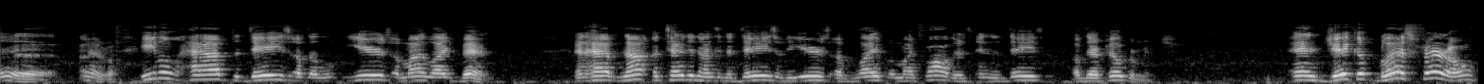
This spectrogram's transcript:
uh, evil have the days of the years of my life been, and have not attended unto the days of the years of life of my fathers in the days of their pilgrimage. And Jacob blessed Pharaoh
